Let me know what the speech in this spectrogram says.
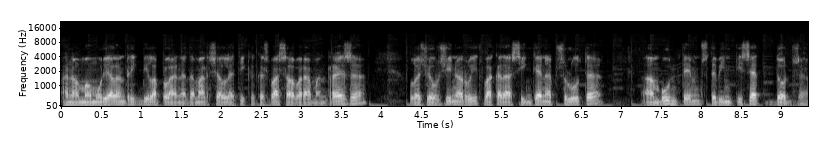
en el Memorial Enric Vilaplana de marxa atlètica que es va celebrar a Manresa, la Georgina Ruiz va quedar cinquena absoluta amb un temps de 27-12.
